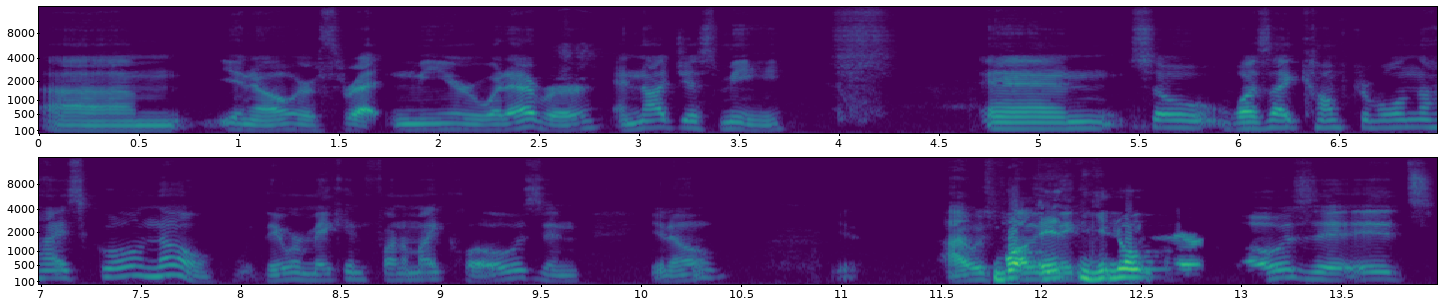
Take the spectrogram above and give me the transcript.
um, you know or threaten me or whatever and not just me. And so was i comfortable in the high school? No. They were making fun of my clothes and you know i was Well, probably it- making you know- fun of their clothes. It- it's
